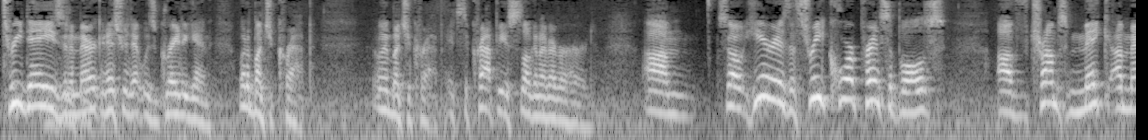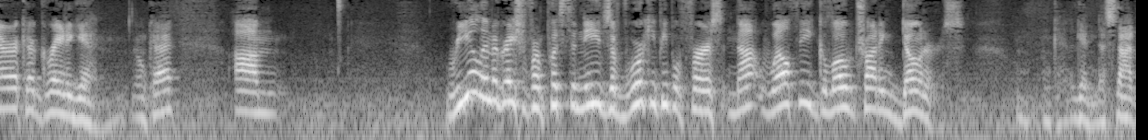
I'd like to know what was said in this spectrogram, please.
three days in American history that was great again. What a bunch of crap! What a bunch of crap! It's the crappiest slogan I've ever heard. Um, so here is the three core principles of Trump's "Make America Great Again." Okay. Um, Real immigration reform puts the needs of working people first, not wealthy, globe-trotting donors. Okay, again, that's not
